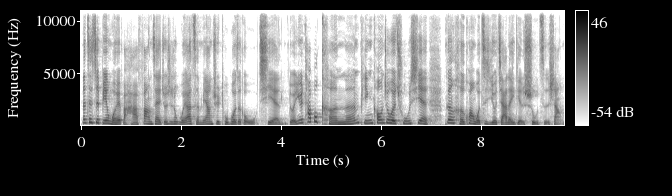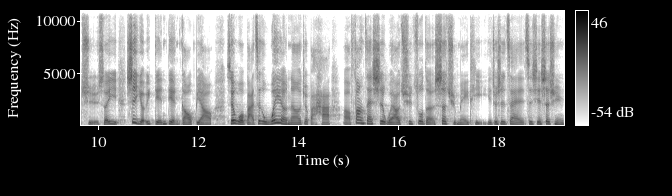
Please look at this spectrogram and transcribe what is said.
那在这边我会把它放在，就是说我要怎么样去突破这个五千，对，因为它不可能凭空就会出现，更何况我自己又加了一点数字上去，所以是有一点点高标。所以我把这个 where 呢，就把它呃放在是我要去做的社群媒体，也就是在这些社群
